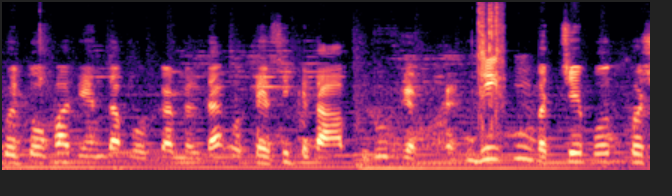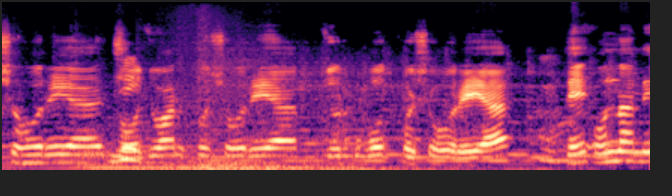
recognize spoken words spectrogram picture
ਕੋਈ ਤੋਹਫਾ ਦੇਣ ਦਾ ਮੌਕਾ ਮਿਲਦਾ ਉੱਥੇ ਅਸੀਂ ਕਿਤਾਬ ਜ਼ਰੂਰ ਗਿਫਟ ਕਰੀਏ ਜੀ ਬੱਚੇ ਬਹੁਤ ਖੁਸ਼ ਹੋ ਰਹੇ ਆ। ਨੌਜਵਾਨ ਖੁਸ਼ ਹੋ ਰਹੇ ਆ ਬਜ਼ੁਰਗ ਬਹੁਤ ਖੁਸ਼ ਹੋ ਰਹੇ ਆ। ਤੇ ਉਹਨਾਂ ਨੇ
